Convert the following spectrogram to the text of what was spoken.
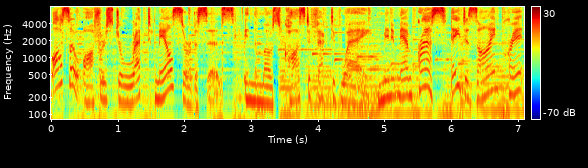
also offers direct mail services in the most cost effective way. Minuteman Press, they design, print,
